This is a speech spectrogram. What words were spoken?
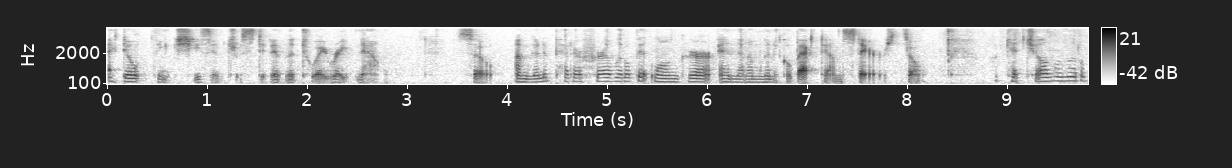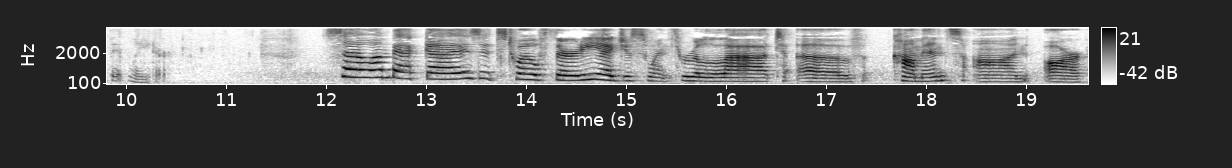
I don't think she's interested in the toy right now. So I'm going to pet her for a little bit longer and then I'm going to go back downstairs. So I'll catch y'all a little bit later. So I'm back guys. It's 12:30. I just went through a lot of comments on our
